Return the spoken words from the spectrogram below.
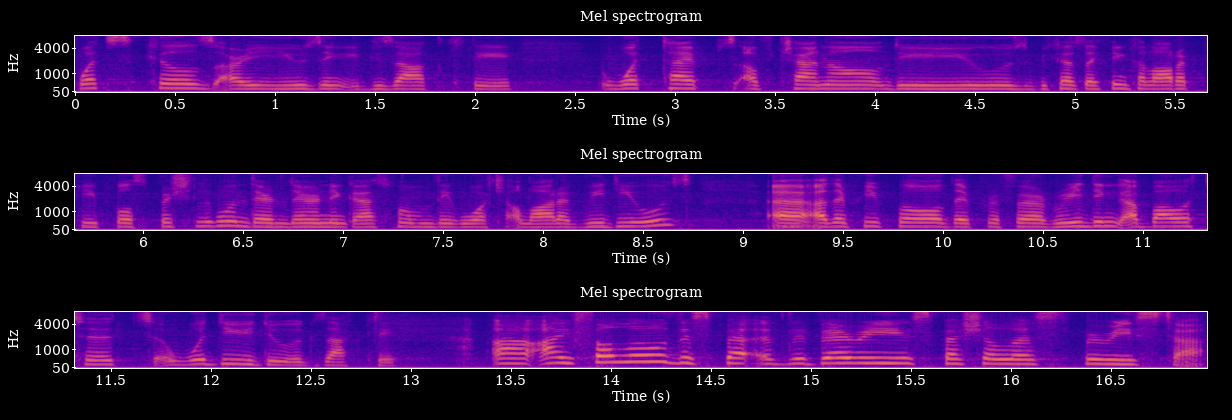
what skills are you using exactly? What types of channel do you use? Because I think a lot of people, especially when they're learning at home, they watch a lot of videos. Uh, other people, they prefer reading about it. What do you do exactly? Uh, I follow the, spe- the very specialist barista.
